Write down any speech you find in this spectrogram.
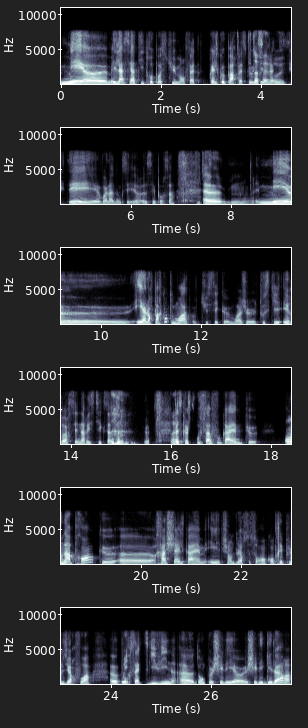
mais, mais là, c'est à titre posthume, en fait, quelque part, parce que il est déjà décédé. Et voilà, donc c'est pour ça. mais, et alors, par contre, moi, tu sais que moi, je, tout ce qui est erreur scénaristique, ça me ouais. Parce que je trouve ça fou quand même que on apprend que Rachel quand même et Chandler se sont rencontrés plusieurs fois euh, pour oui. Thanksgiving, euh, donc chez les euh, chez les Geller.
